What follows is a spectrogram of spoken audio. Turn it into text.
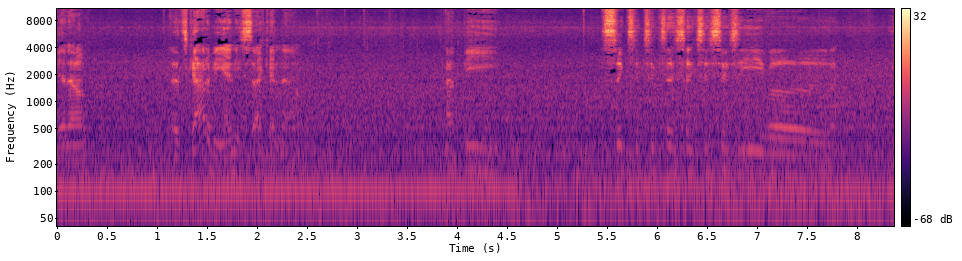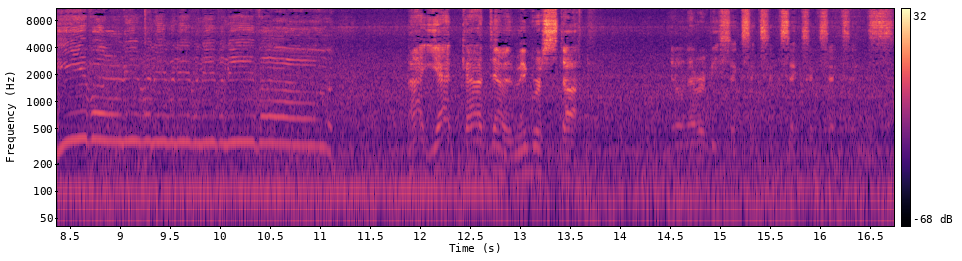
You know, it's got to be any second now. Happy six six six six six six six evil, evil, evil, evil, evil, evil, evil. Not yet. God damn it. Maybe we're stuck. It'll never be six six six six six six six.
